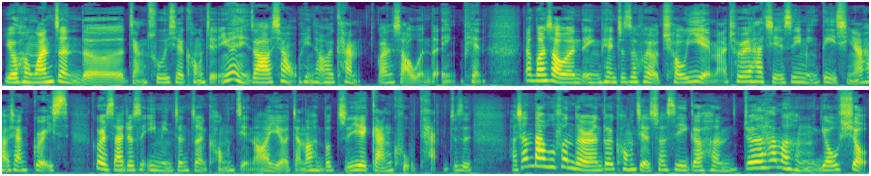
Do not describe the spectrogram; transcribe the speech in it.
有很完整的讲出一些空姐。因为你知道，像我平常会看关少文的影片，那关少文的影片就是会有秋叶嘛，秋叶她其实是一名地勤，然后还有像 Grace，Grace 她就是一名真正的空姐，然后也有讲到很多职业甘苦谈，就是好像大部分的人对空姐算是一个很觉得他们很优秀、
